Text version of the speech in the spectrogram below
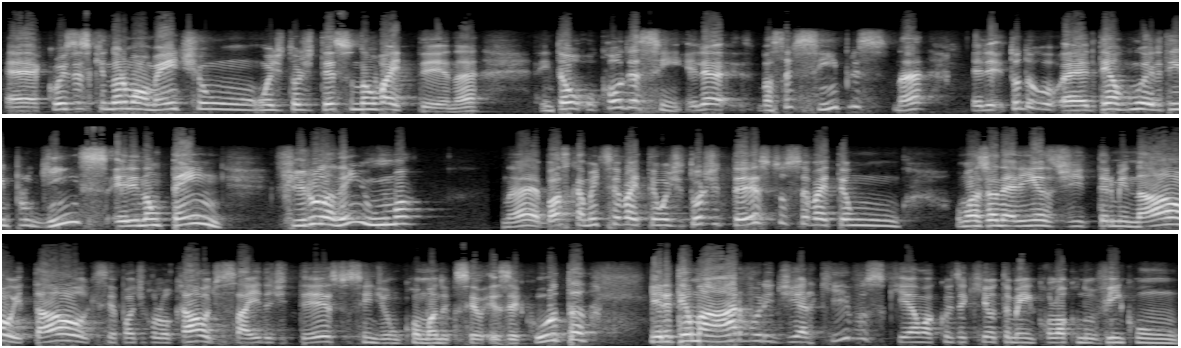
É, coisas que normalmente um, um, editor de texto não vai ter, né? Então o code é assim, ele é bastante simples, né? Ele tudo, é, ele tem algum, ele tem plugins, ele não tem firula nenhuma, né? Basicamente você vai ter um editor de texto, você vai ter um umas janelinhas de terminal e tal, que você pode colocar, ou de saída de texto, assim, de um comando que você executa. Ele tem uma árvore de arquivos, que é uma coisa que eu também coloco no Vim com,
